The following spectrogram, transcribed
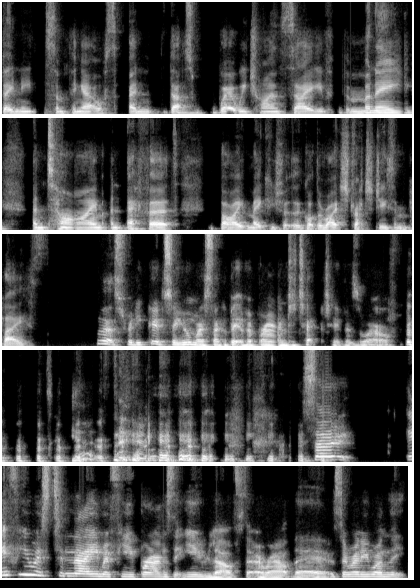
they need something else and that's mm. where we try and save the money and time and effort by making sure they've got the right strategies in place well, that's really good. So you're almost like a bit of a brand detective as well. yeah. so if you was to name a few brands that you love that are out there, is there anyone that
